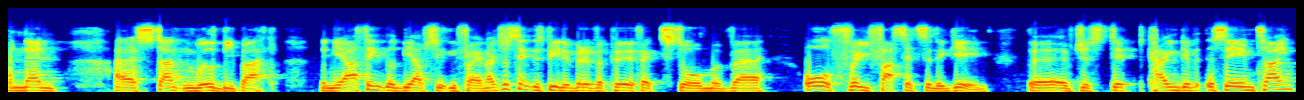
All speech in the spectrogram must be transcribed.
And then uh, Stanton will be back. And yeah, I think they'll be absolutely fine. I just think there's been a bit of a perfect storm of uh, all three facets of the game that have just dipped kind of at the same time.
